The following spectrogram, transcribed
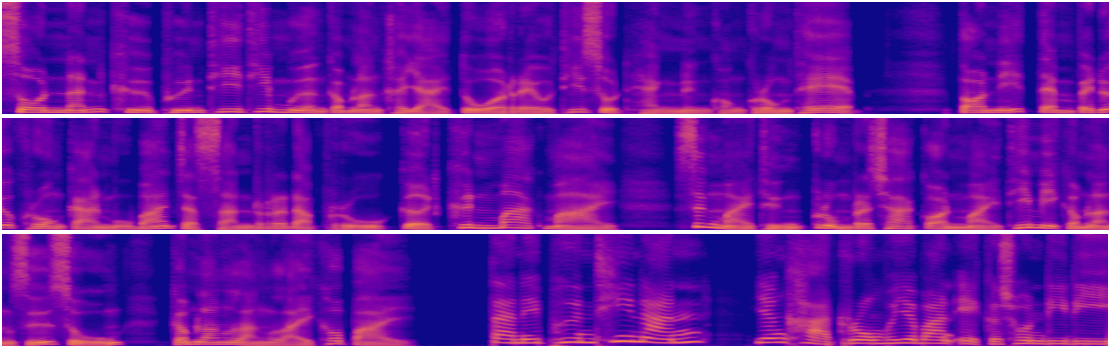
โซนนั้นคือพื้นที่ที่เมืองกำลังขยายตัวเร็วที่สุดแห่งหนึ่งของกรุงเทพ ตอนนี้เต็มไปด้วยโครงการหมู่บ้านจัดสรรระดับหรูเกิดขึ้นมากมาย ซึ่งหมายถึงกลุ่มประชากรใหม่ที่มีกำลังซื้อสูงกำลังหลั่งไหลเข้าไป แต่ในพื้นที่นั้นยังขาดโรงพยาบาลเอกชนดี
